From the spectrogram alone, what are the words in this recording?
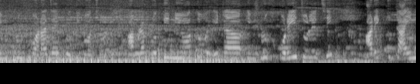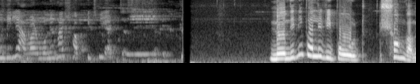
ইমপ্রুভ করা যায় প্রতি বছর আমরা প্রতিনিয়ত এটা ইমপ্রুভ করেই চলেছি। আর একটু টাইম দিলে আমার মনে হয় সব কিছুই অ্যাডজাস্ট নন্দিনী পালের রিপোর্ট সঙ্গম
